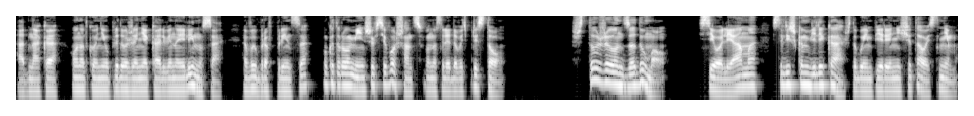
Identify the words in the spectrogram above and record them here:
Однако, он отклонил предложение Кальвина и Линуса, выбрав принца, у которого меньше всего шансов унаследовать престол. Что же он задумал? Сила Лиама слишком велика, чтобы Империя не считалась с ним.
